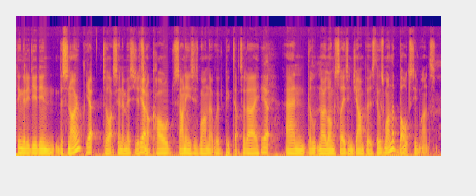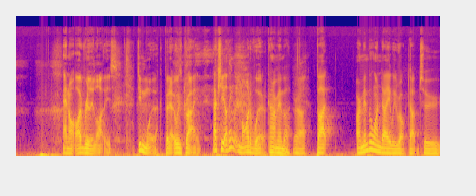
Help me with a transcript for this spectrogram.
thing that he did in the snow. Yep. To like send a message. It's Yep. not cold. Sunnies is one that we've picked up today. Yep. And the no long sleeves and jumpers. There was one that Bolts did once. And I, I really like this. Didn't work, but it was great. Actually, I think it might have worked. I can't remember. Right. But I remember one day we rocked up to,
